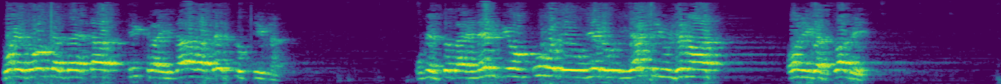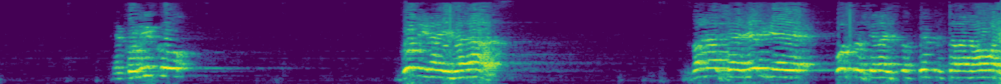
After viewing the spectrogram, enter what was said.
To je dokaz da je ta fikra i dava destruktivna. Umjesto da energijom uvode u vjeru i jačaju džemat, oni ga slabi. Nekoliko godina iza nas, sva naša energija je potrošena i skoncentrisana na ovaj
